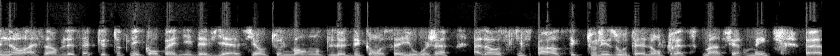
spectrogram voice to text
Non, il semble-t-il que toutes les compagnies d'aviation, tout le monde le déconseille aux gens. Alors, ce qui se passe, c'est que tous les hôtels ont pratiquement fermé. Euh,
